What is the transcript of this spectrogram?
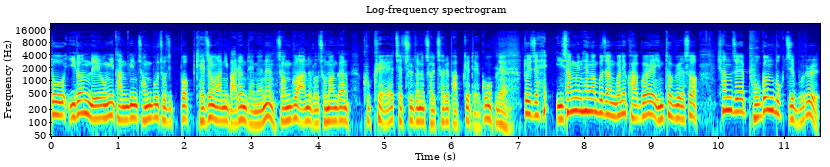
또 이런 내용이 담긴 정부 조직법 개정안이 마련되면은 정부 안으로 조만간 국회에 제출되는 절차를 밟게 되고 네. 또 이제 이상민 행안부 장관이 과거에 인터뷰에서 현재 보건복지부를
